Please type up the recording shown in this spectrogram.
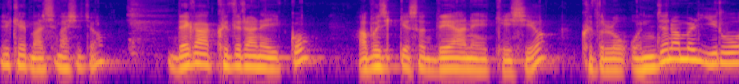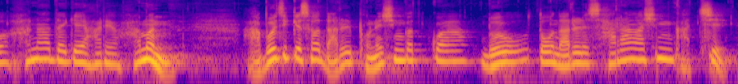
이렇게 말씀하시죠. 내가 그들 안에 있고 아버지께서 내 안에 계시어 그들로 온전함을 이루어 하나 되게 하려 함은 아버지께서 나를 보내신 것과 또 나를 사랑하심 같이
